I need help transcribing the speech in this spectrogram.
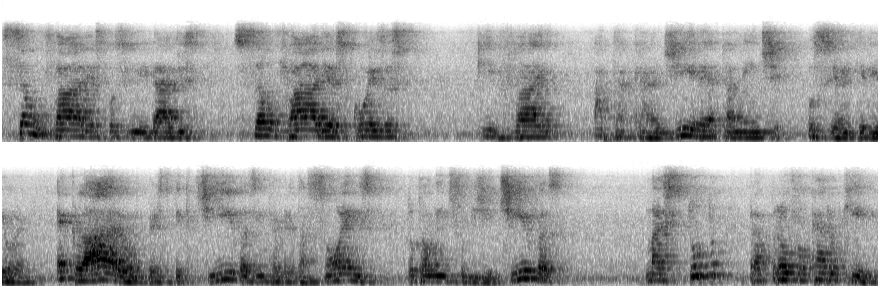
são várias possibilidades, são várias coisas que vai atacar diretamente o seu interior. É claro, perspectivas, interpretações totalmente subjetivas, mas tudo para provocar o que?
